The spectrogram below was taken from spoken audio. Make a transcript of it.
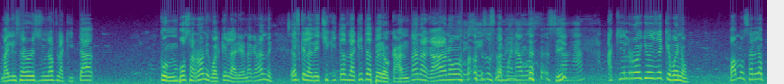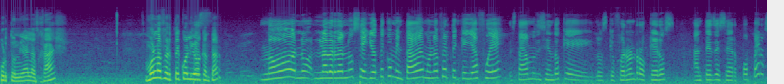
Miley Cyrus es una flaquita con un vozarrón, igual que la Ariana Grande. Sí. Es que las de chiquitas flaquitas, pero cantan ¿no? Sí, sí, O sea, con buena voz. Sí. Ajá. Aquí el rollo es de que, bueno, vamos a darle la oportunidad a las hash. Mon Laferte, ¿cuál iba a Pues, cantar? No, no, la verdad no sé. Yo te comentaba de Mon Laferte que ella fue, estábamos diciendo que los que fueron rockeros antes de ser poperos.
